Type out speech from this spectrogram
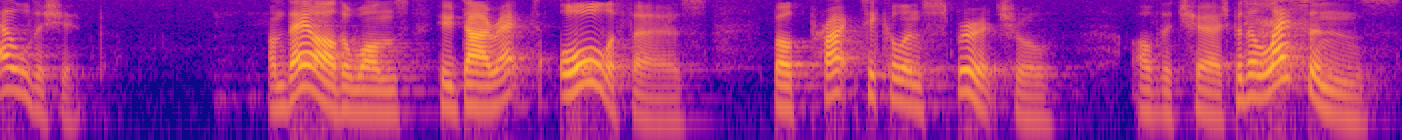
eldership. And they are the ones who direct all affairs both practical and spiritual, of the church. But the lessons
